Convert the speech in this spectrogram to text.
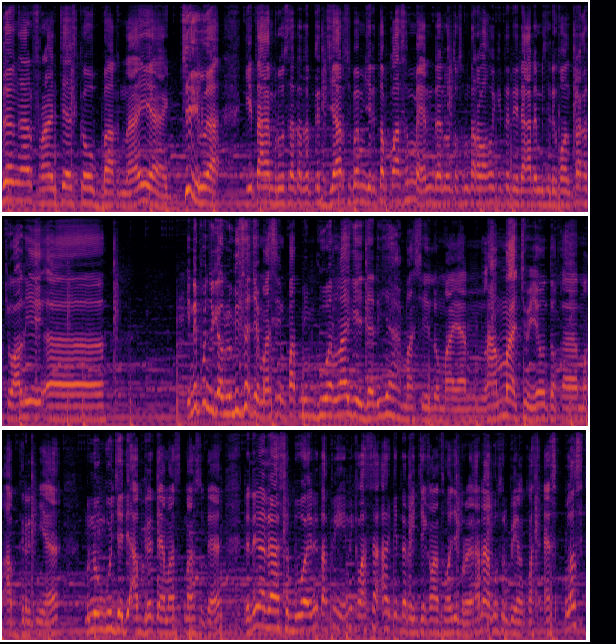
dengan Francesco Bagnaia. Gila. Kita akan berusaha tetap kejar supaya menjadi top klasemen dan untuk sementara waktu kita tidak ada yang bisa dikontrak kecuali eh ini pun juga belum bisa cuy, masih 4 mingguan lagi. Jadi ya masih lumayan lama cuy ya untuk eh, mengupgrade-nya. Menunggu jadi upgrade ya mas maksudnya. Dan ini ada sebuah ini tapi ini kelasnya A. Kita reject langsung aja bro ya. Karena aku suruh yang kelas S plus.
